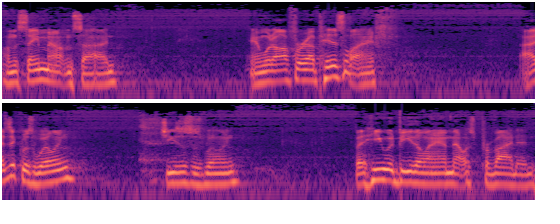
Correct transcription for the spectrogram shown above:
on the same mountainside and would offer up his life. Isaac was willing, Jesus was willing, but he would be the lamb that was provided.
